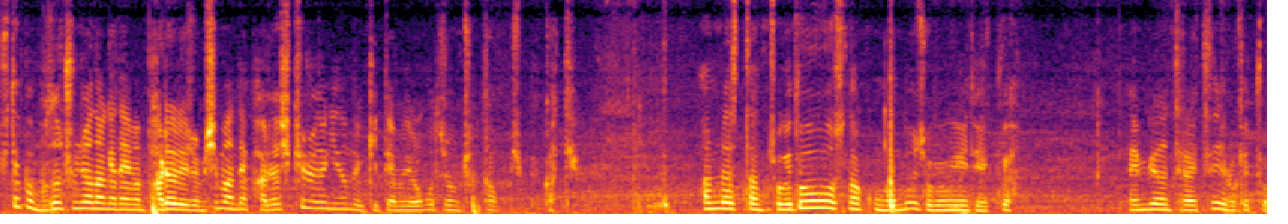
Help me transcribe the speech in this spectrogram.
휴대폰 무선 충전하게 되면 발열이 좀 심한데 발열시켜주는 기능도 있기 때문에 이런 것도 좀 좋다고 보시면 될 것 같아요. 암레스트 쪽에도 수납 공간도 적용이 되어 있고요. 앰비언트 라이트는 이렇게 또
